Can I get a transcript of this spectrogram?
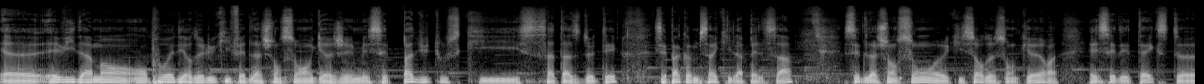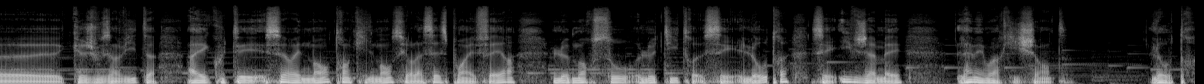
Euh, évidemment, on pourrait dire de lui qu'il fait de la chanson engagée, mais c'est pas du tout ce qui sa tasse de thé. C'est pas comme ça qu'il appelle ça. C'est de la chanson euh, qui sort de son cœur et c'est des textes euh, que je vous invite à écouter sereinement, tranquillement sur la 16.fr. Le morceau, le titre, c'est L'autre. C'est Yves Jamais, la mémoire qui chante. L'autre.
